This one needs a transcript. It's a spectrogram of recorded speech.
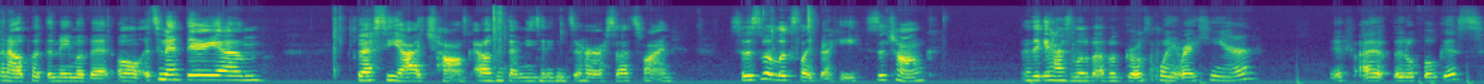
And I'll put the name of it. Oh, it's an Anthurium Bessie chunk. I don't think that means anything to her, so that's fine. So this is what it looks like, Becky. This is a chunk. I think it has a little bit of a growth point right here. If I, it'll focus.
